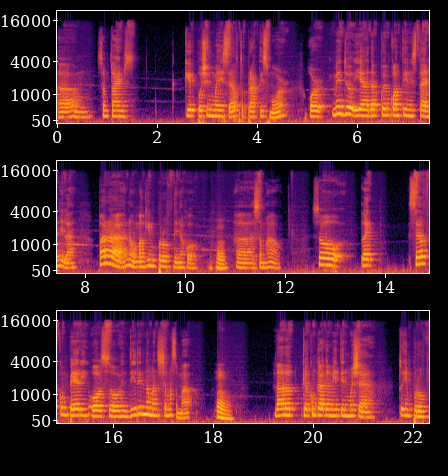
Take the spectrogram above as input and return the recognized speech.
um, sometimes keep pushing myself to practice more or medyo i-adapt ko yung konti yung style nila para ano mag-improve din ako Mhm. uh, somehow. So, like, self-comparing also, hindi rin naman siya masama. Mm. Lalo kung gagamitin mo siya to improve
